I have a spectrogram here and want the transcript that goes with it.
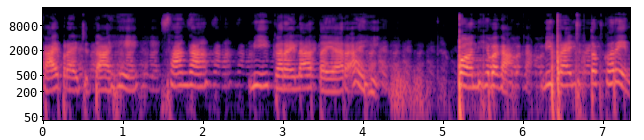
काय प्रायचित्त आहे? सांगा मी करायला तयार आहे. पण हे बघा मी प्रायचित्त करेन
